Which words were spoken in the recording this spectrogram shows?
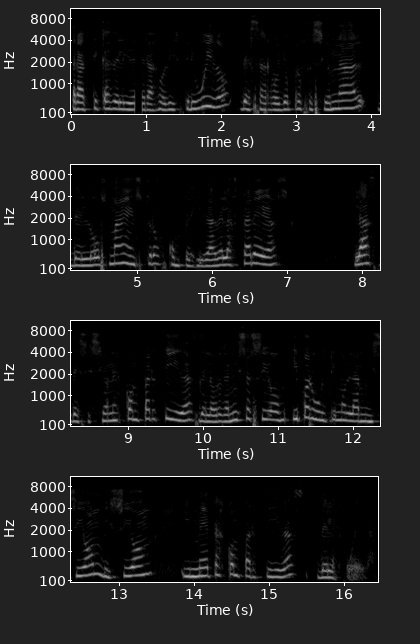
prácticas de liderazgo distribuido, desarrollo profesional de los maestros, complejidad de las tareas, las decisiones compartidas de la organización y por último la misión, visión y metas compartidas de la escuela.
